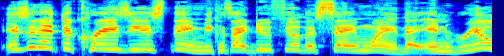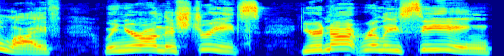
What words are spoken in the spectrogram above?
Isn't it the craziest thing? Because I do feel the same way that in real life, when you're on the streets, you're not really seeing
